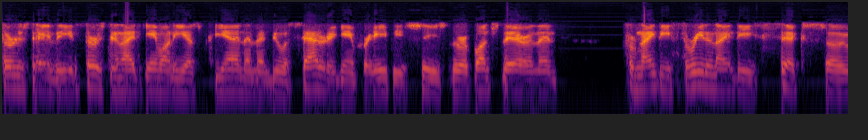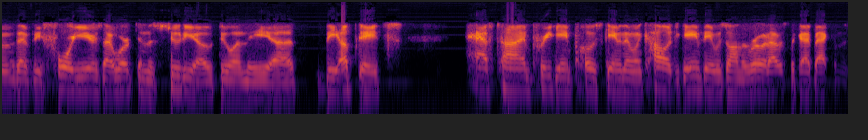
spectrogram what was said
Thursday, the Thursday night game on ESPN, and then do a Saturday game for ABC. So there were a bunch there. And then from 93 to 96, so that'd be four years, I worked in the studio doing the, uh, the updates, halftime, pregame, postgame. And then when college game day was on the road, I was the guy back in the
